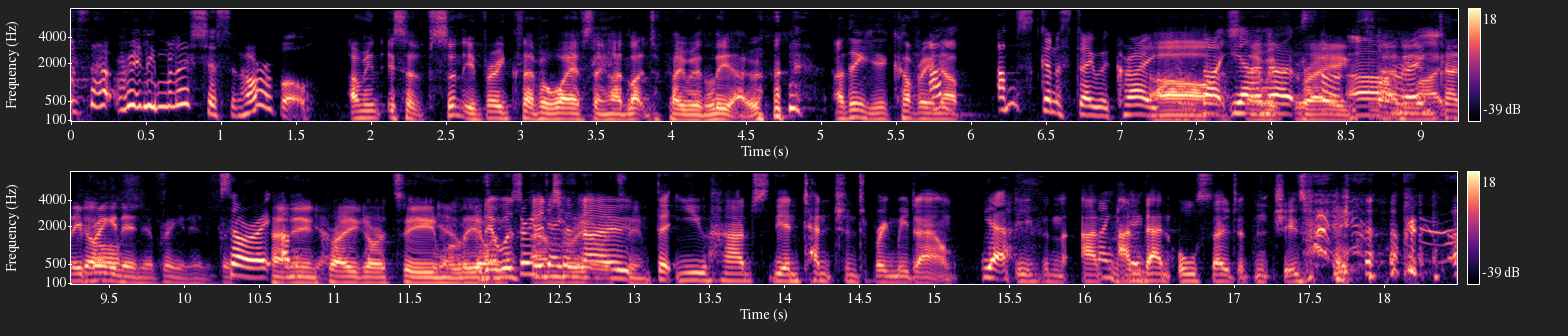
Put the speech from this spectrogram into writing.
Is that really malicious and horrible? I mean, it's a, certainly a very clever way of saying I'd like to play with Leo. I think you're covering I'm, up. I'm just going to stay with Craig. Ah, oh, Like, yeah, stay with no, Craig. Sorry. Oh, sorry. my Tanni, bring it in. here, Bring it in. Bring Sorry. Tanni I'm- and Craig are a team. Yeah. Leo But it was good to Marie are a know that you had the intention to bring me down. Yes, Even and, thank you. and then also didn't choose me.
